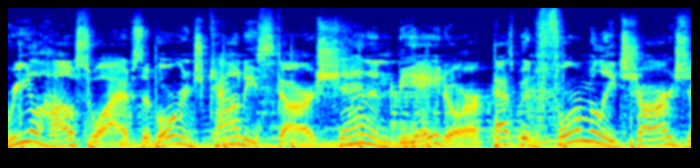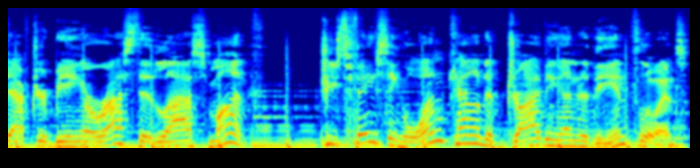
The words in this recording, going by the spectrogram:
Real Housewives of Orange County star Shannon Beador has been formally charged after being arrested last month. She's facing one count of driving under the influence,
